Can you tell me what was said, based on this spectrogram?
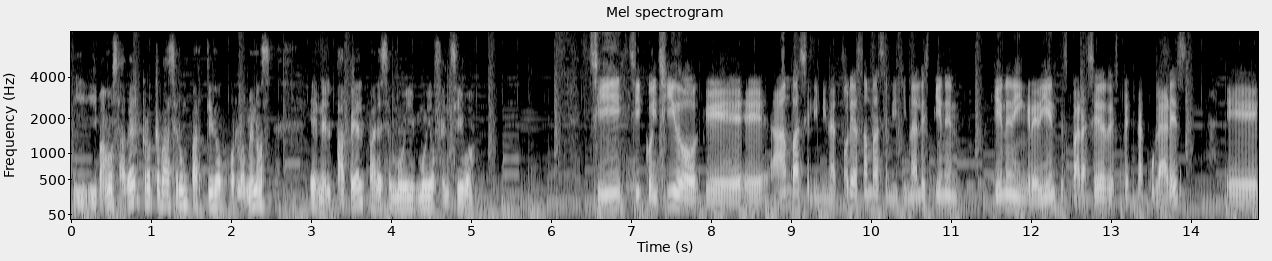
Y, vamos a ver, creo que va a ser un partido, por lo menos en el papel, parece muy, muy ofensivo. Sí, sí, coincido eh, ambas eliminatorias, ambas semifinales tienen, tienen ingredientes para ser espectaculares. Eh,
